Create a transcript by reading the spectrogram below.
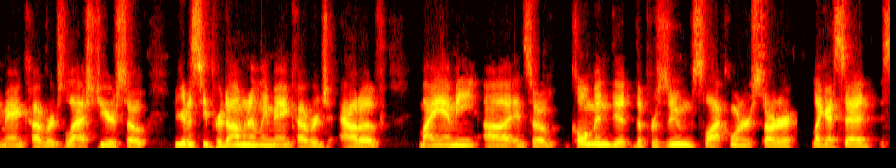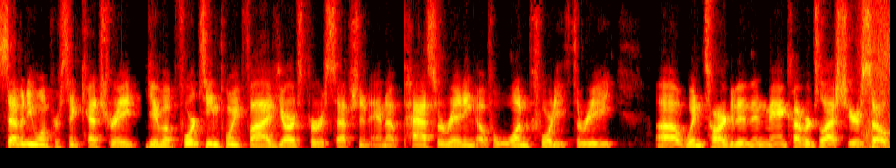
man coverage last year, so you're going to see predominantly man coverage out of Miami. Uh, and so Coleman, the, the presumed slot corner starter, like I said, 71% catch rate, gave up 14.5 yards per reception and a passer rating of 143 uh, when targeted in man coverage last year. So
